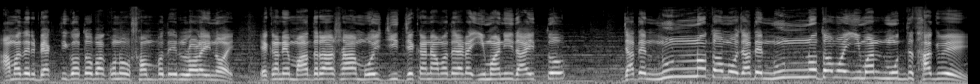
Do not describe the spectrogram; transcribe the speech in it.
আমাদের ব্যক্তিগত বা কোনো সম্পত্তির লড়াই নয়। এখানে মাদ্রাসা মসজিদ যেখানে আমাদের একটা ইমানি দায়িত্ব যাদের ন্যূনতম যাদের ন্যূনতম ইমান মধ্যে থাকবে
